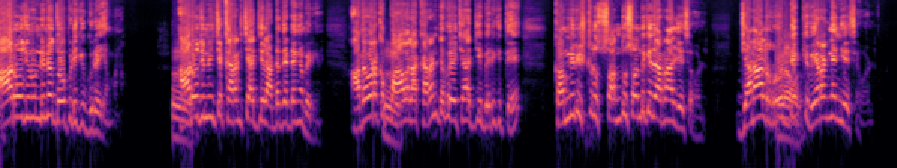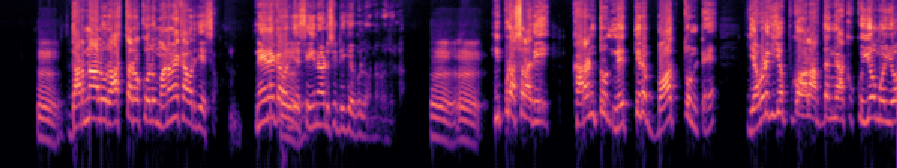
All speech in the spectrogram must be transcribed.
ఆ రోజు నుండినే దోపిడీకి గురయ్యాం మనం. ఆ రోజు నుంచే కరెంట్ ఛార్జీలు అడ్డదిడ్డంగా పెరిగినాయి. అదవరకు. పావలా కరెంటు ఛార్జీ పెరిగితే కమ్యూనిస్టులు సందు సందుకి ధర్నాలు చేసేవాళ్ళు. జనాలు రోడ్డెక్కి వీరంగం చేసేవాళ్ళు. ధర్నాలు రాస్తారోకోలు మనమే కవర్ చేసాం. నేనే కవర్. చేసి ఈనాడు సిటీ కేబుల్లో ఉన్న రోజుల్లో. ఇప్పుడు అసలు అది కరెంటు నెత్తిన బాత్తుంటే ఎవడికి చెప్పుకోవాలో అర్థం కాక కుయ్యో మొయ్యో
